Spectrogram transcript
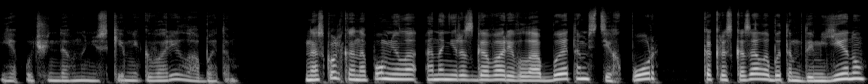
Я очень давно ни с кем не говорила об этом. Насколько она помнила, она не разговаривала об этом с тех пор, как рассказала об этом Демьену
